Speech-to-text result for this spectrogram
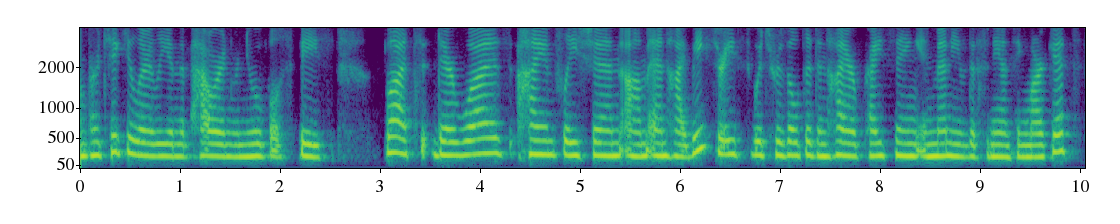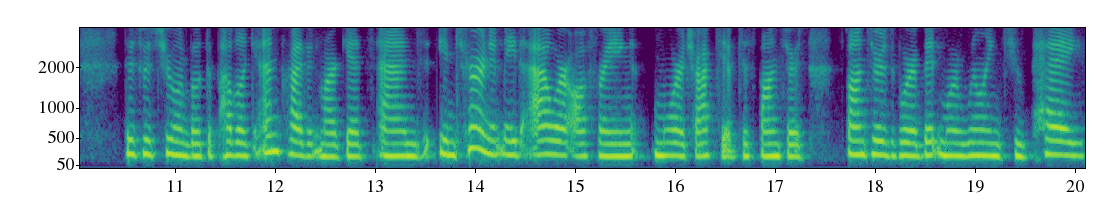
um, particularly in the power and renewable space. But there was high inflation um, and high base rates, which resulted in higher pricing in many of the financing markets. This was true in both the public and private markets. And in turn, it made our offering more attractive to sponsors. Sponsors were a bit more willing to pay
